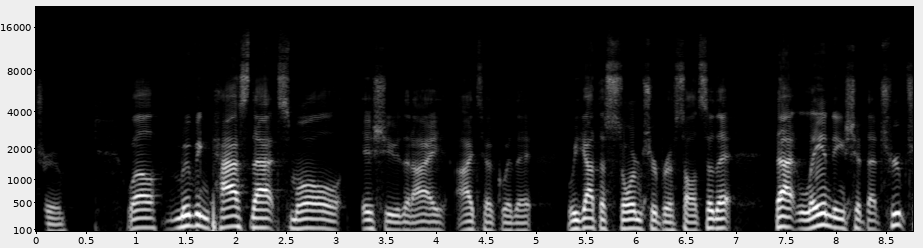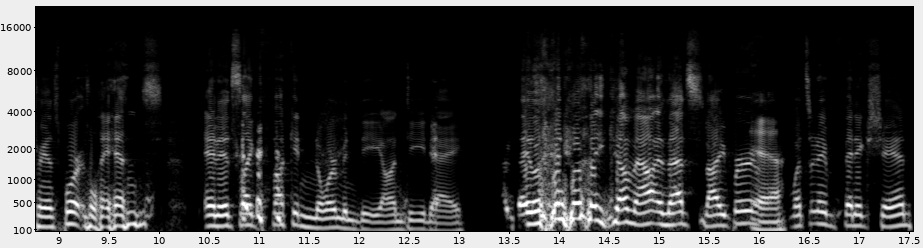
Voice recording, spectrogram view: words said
True. Well, moving past that small issue that I I took with it, we got the stormtrooper assault. So that that landing ship, that troop transport lands, and it's like fucking Normandy on D Day. Like they literally come out, and that sniper, Yeah. what's her name, Phoenix Shand,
